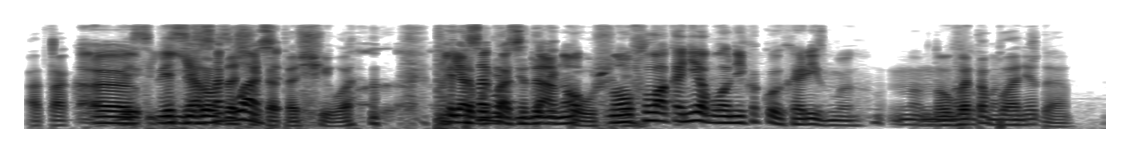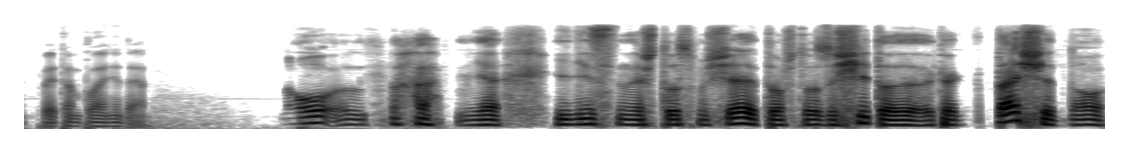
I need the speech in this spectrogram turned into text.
А так Э, весь, весь я сезон согласен. защита тащила. Я согласен, да, но, ушли. но у Флака не было никакой харизмы. на- Ну, на в этом плане, да. В этом плане, да. Ну, меня единственное, что смущает, то, что защита как тащит, но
